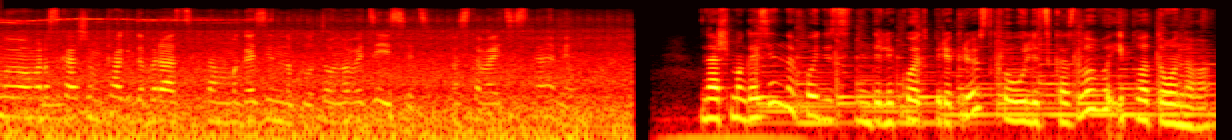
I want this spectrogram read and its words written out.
мы вам расскажем, как добраться там в магазин на Платонова 10. Оставайтесь с нами. Наш магазин находится недалеко от перекрестка улиц Козлова и Платонова.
